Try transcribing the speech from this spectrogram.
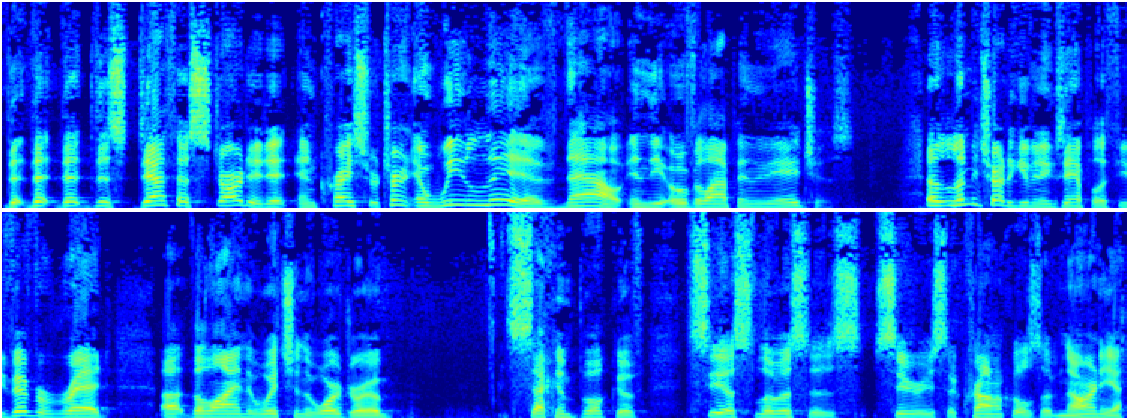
That, that, that this death has started it and Christ's return. And we live now in the overlapping of the ages. Now, let me try to give you an example. If you've ever read uh, The Lion, the Witch, and the Wardrobe, second book of C.S. Lewis's series, The Chronicles of Narnia.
